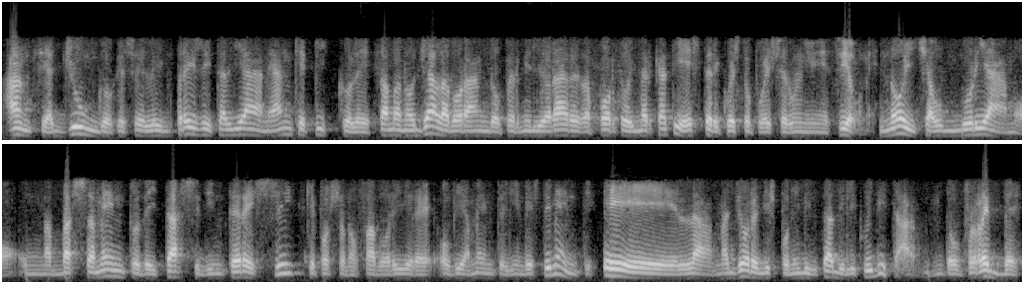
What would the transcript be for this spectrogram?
Anzi, aggiungo che se le imprese italiane, anche piccole, stavano già lavorando per migliorare il rapporto con i mercati esteri, questo può essere un'iniezione. Noi ci auguriamo un abbassamento dei tassi di interessi che possano favorire ovviamente gli investimenti e la maggiore disponibilità di liquidità dovrebbe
